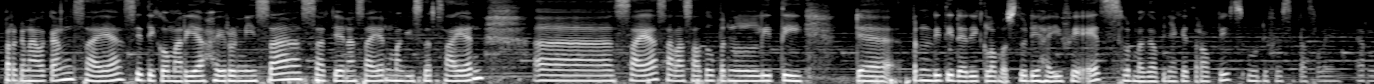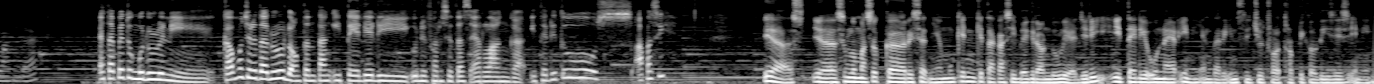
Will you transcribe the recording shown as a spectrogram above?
Perkenalkan saya Siti Komaria Hairunisa, Sarjana Sains Magister Sains. Uh, saya salah satu peneliti da, peneliti dari kelompok studi HIV/AIDS Lembaga Penyakit Tropis Universitas Erlangga. Eh tapi tunggu dulu nih, kamu cerita dulu dong tentang ITD di Universitas Erlangga. ITD itu apa sih? Ya, ya sebelum masuk ke risetnya mungkin kita kasih background dulu ya. Jadi ITD UNAIR ini yang dari Institute for Tropical Disease ini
